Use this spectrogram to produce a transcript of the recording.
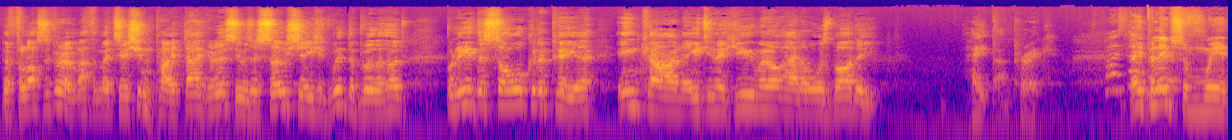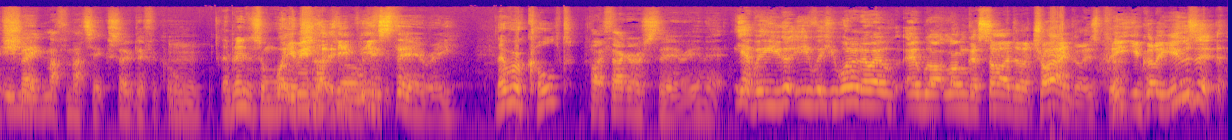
The philosopher and mathematician Pythagoras, who was associated with the Brotherhood, believed the soul could appear incarnate in a human or animal's body. Hate that prick. They believe some weird He shit. made mathematics so difficult. Mm. They believe in some What, you weird mean shit. like as he- well. he- His theory, They were a cult. Pythagoras theory, isn't? Yeah, but you, you, if you want to know how, how like, long a side of a triangle is, Pete, you've got to use it.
